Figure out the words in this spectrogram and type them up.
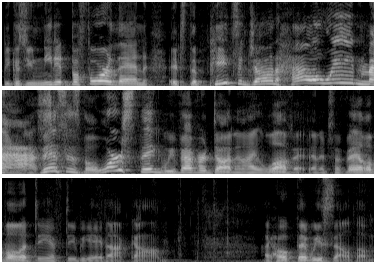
because you need it before then. It's the Pizza John Halloween mask. This is the worst thing we've ever done, and I love it. And it's available at dftba.com. I hope that we sell them.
